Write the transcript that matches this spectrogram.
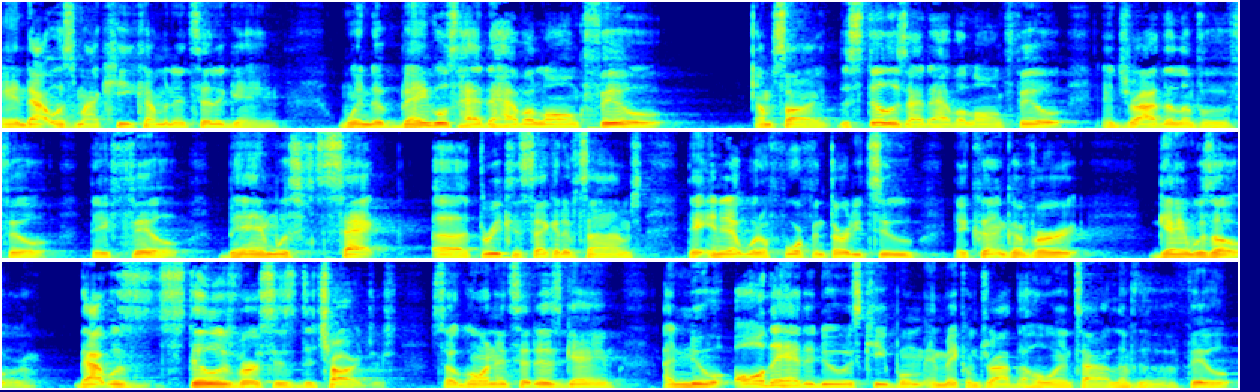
And that was my key coming into the game. When the Bengals had to have a long field, I'm sorry, the Steelers had to have a long field and drive the length of the field, they failed. Ben was sacked uh, three consecutive times. They ended up with a fourth and 32. They couldn't convert. Game was over. That was Steelers versus the Chargers. So going into this game, I knew all they had to do was keep them and make them drive the whole entire length of the field.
